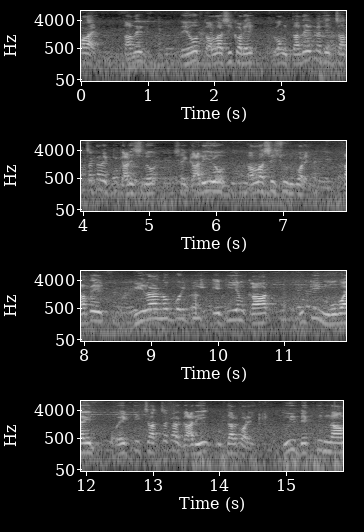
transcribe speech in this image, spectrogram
পারায় তাদের দেহ তল্লাশি করে এবং তাদের কাছে চার চাকার একটি গাড়ি ছিল, সেই গাড়িও তল্লাশি শুরু করে। তাতে বিরানব্বইটি এটিএম কার্ড, দুটি মোবাইল ও একটি চার চাকার গাড়ি উদ্ধার করে। দুই ব্যক্তির নাম,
